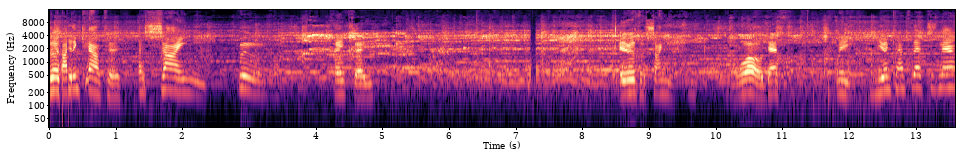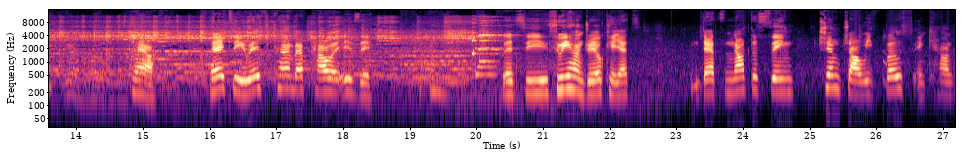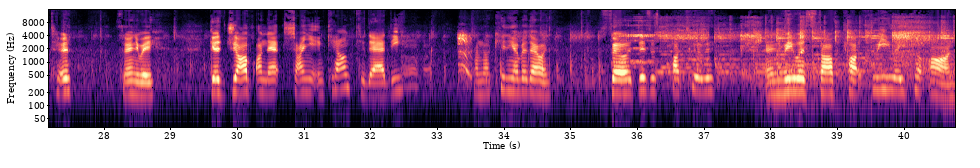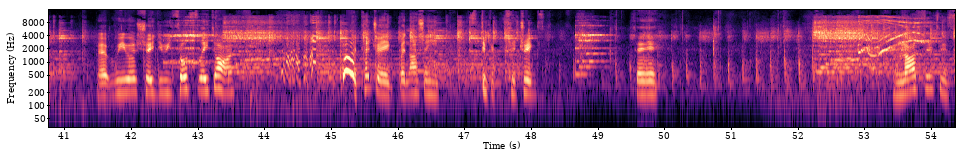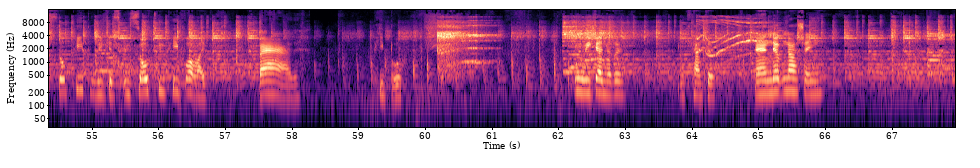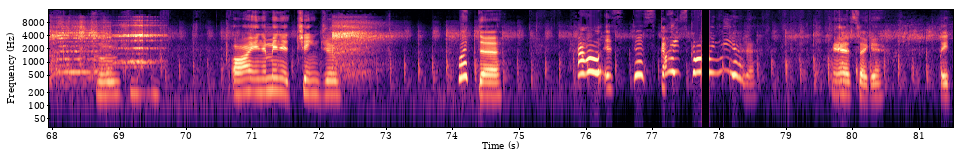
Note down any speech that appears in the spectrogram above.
Look, I encountered a shiny boom. Thanks, Eddie. It was a shiny. Whoa, that's. Wait, you encountered that just now? Yeah, Yeah. Let's see, which combat power is it? Let's see, 300. Okay, that's that's not the same Chimchar we both encountered. So anyway, good job on that shiny encounter, Daddy. Uh-huh. I'm not kidding about that one. So this is part two of it, and we will start part three later on. But we will show you the results later on. Oh, a but not shiny. Stupid Tetrags. So. I'm not to insult people because insulting people are like bad people. Ooh, we got another encounter. And nope, not shiny. Mm-hmm. Alright, in a minute, changer. What the? How is this guy's going here? Yeah, second.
